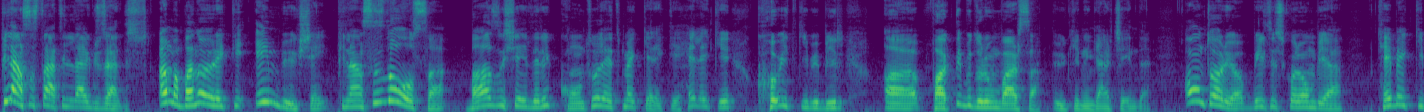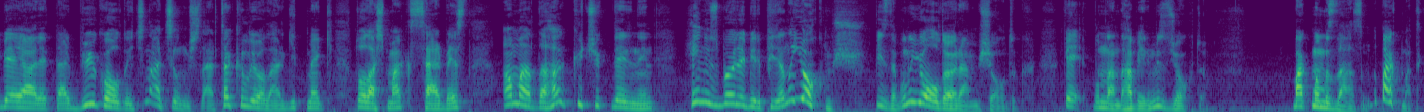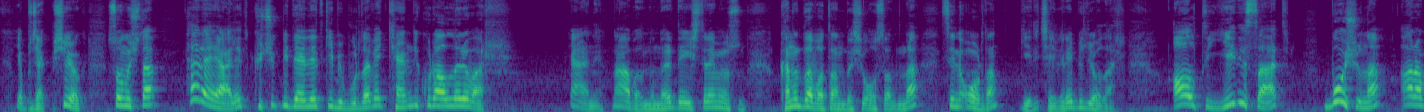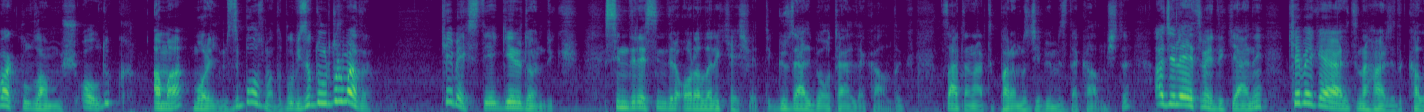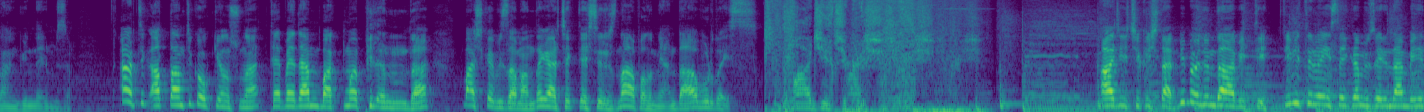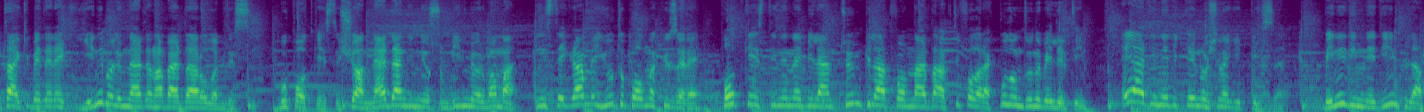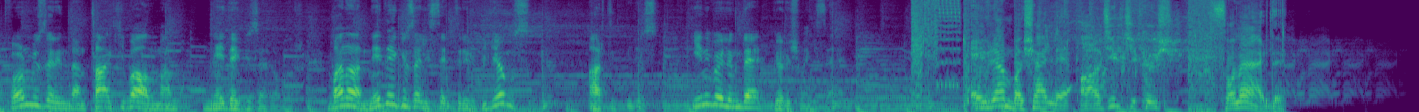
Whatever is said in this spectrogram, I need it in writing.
Plansız tatiller güzeldir. Ama bana öğrettiği en büyük şey plansız da olsa bazı şeyleri kontrol etmek gerektiği. Hele ki Covid gibi bir a, farklı bir durum varsa ülkenin gerçeğinde. Ontario, British Columbia, Quebec gibi eyaletler büyük olduğu için açılmışlar. Takılıyorlar. Gitmek, dolaşmak serbest. Ama daha küçüklerinin henüz böyle bir planı yokmuş. Biz de bunu yolda öğrenmiş olduk. Ve bundan da haberimiz yoktu. Bakmamız lazımdı. Bakmadık. Yapacak bir şey yok. Sonuçta her eyalet küçük bir devlet gibi burada ve kendi kuralları var. Yani ne yapalım bunları değiştiremiyorsun. Kanada vatandaşı olsan da seni oradan geri çevirebiliyorlar. 6-7 saat boşuna araba kullanmış olduk ama moralimizi bozmadı. Bu bizi durdurmadı. Quebec City'ye geri döndük. Sindire sindire oraları keşfettik. Güzel bir otelde kaldık. Zaten artık paramız cebimizde kalmıştı. Acele etmedik yani. Quebec eyaletine harcadık kalan günlerimizi. Artık Atlantik Okyanusu'na tepeden bakma planını da başka bir zamanda gerçekleştiririz. Ne yapalım yani daha buradayız. Acil çıkış. Acil çıkışlar bir bölüm daha bitti. Twitter ve Instagram üzerinden beni takip ederek yeni bölümlerden haberdar olabilirsin. Bu podcast'i şu an nereden dinliyorsun bilmiyorum ama Instagram ve YouTube olmak üzere podcast dinlenebilen tüm platformlarda aktif olarak bulunduğunu belirteyim. Eğer dinlediklerin hoşuna gittiyse beni dinlediğin platform üzerinden takibi alman ne de güzel olur. Bana ne de güzel hissettirir biliyor musun? Artık biliyorsun. Yeni bölümde görüşmek üzere. Evren Başar'la acil çıkış sona erdi.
